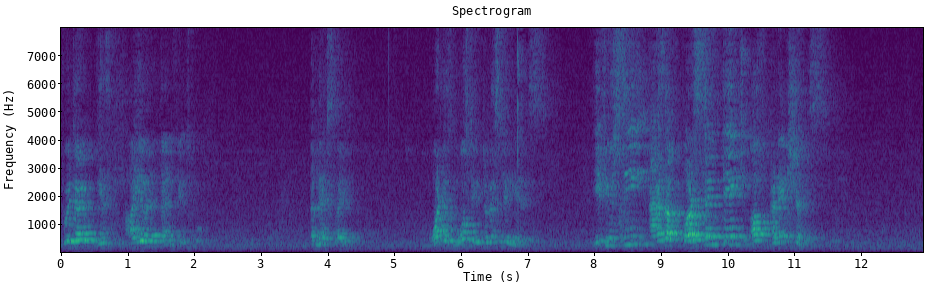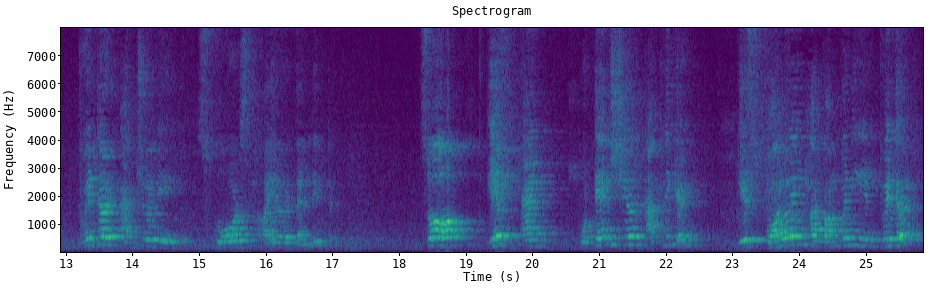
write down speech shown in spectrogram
Twitter is higher than Facebook. The next slide. What is most interesting is, if you see as a percentage of connections, Twitter actually scores higher than LinkedIn. So, if an potential applicant is following a company in Twitter,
